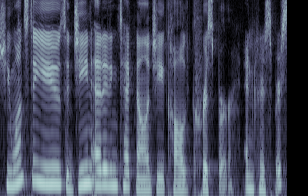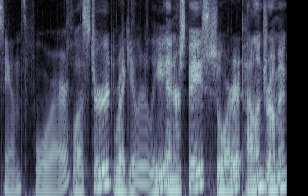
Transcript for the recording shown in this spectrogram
She wants to use a gene editing technology called CRISPR. And CRISPR stands for clustered, regularly, interspaced, short, palindromic,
